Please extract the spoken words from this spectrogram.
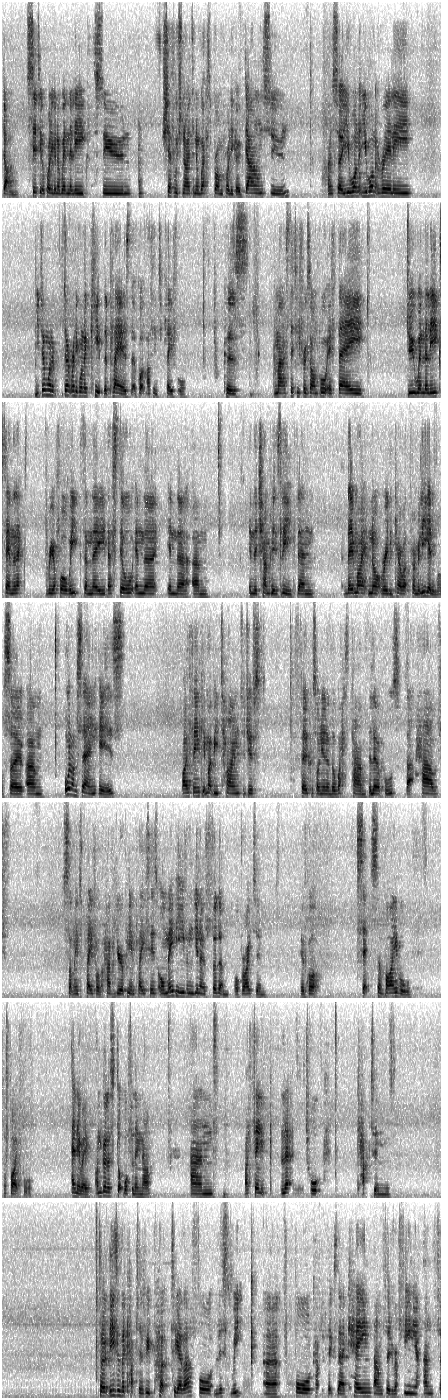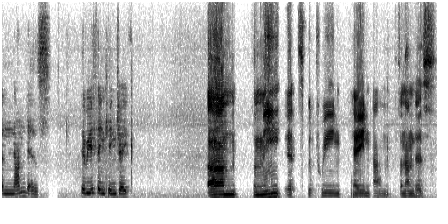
done. City are probably gonna win the league soon. Sheffield United and West Brom probably go down soon, and so you want you want to really, you don't want to don't really want to keep the players that have got nothing to play for, because Man City, for example, if they do win the league, say in the next three or four weeks and they they're still in the in the um, in the Champions League, then they might not really care about the Premier League anymore. So um, all I'm saying is, I think it might be time to just focus on you know the West Ham, the Liverpool's that have something to play for, that have European places, or maybe even you know Fulham or Brighton, who've got survival to fight for. Anyway, I'm going to stop waffling now and I think let's talk captains. So these are the captains we put together for this week. uh, four captain picks there: Kane, Bamford, Raphinha, and Fernandes. Who are you thinking, Jake? Um, for me, it's between Kane and Fernandes.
